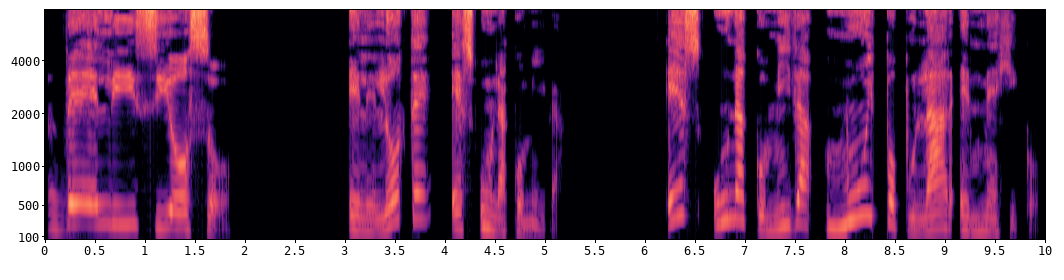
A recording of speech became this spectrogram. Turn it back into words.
delicioso. El elote es una comida. Es una comida muy popular en México.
